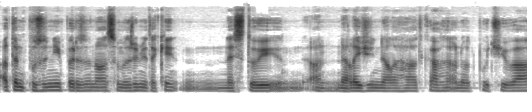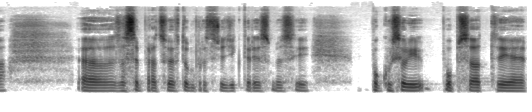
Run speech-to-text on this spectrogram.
A ten pozemní personál samozřejmě taky nestojí a neleží na lehátkách a neodpočívá. Eh, zase pracuje v tom prostředí, které jsme si pokusili popsat, je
